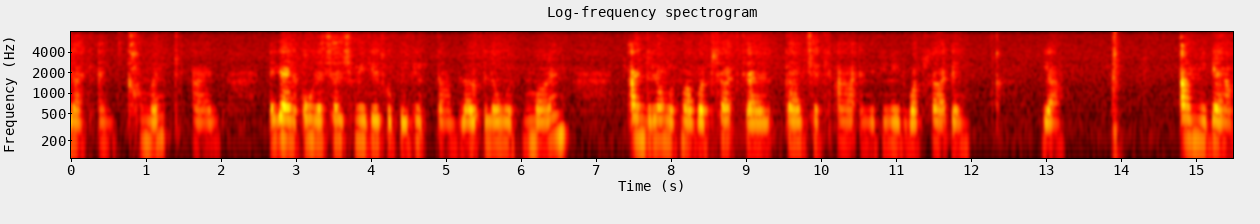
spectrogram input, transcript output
like and comment. And again all the social medias will be linked down below along with mine and along with my website. So go and check it out. And if you need a website then yeah. I'm your girl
